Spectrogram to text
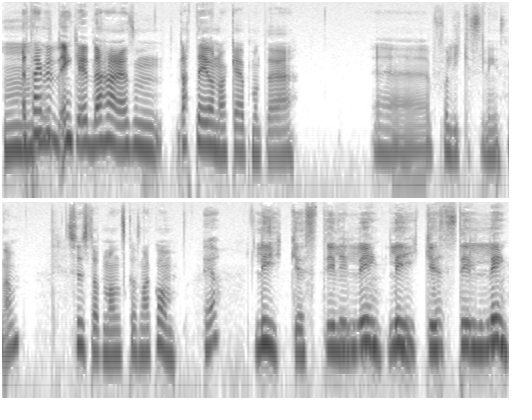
-hmm. Jeg tenkte egentlig det er sånn, Dette er jo noe jeg på en måte eh, for likestillingsnavn syns at man skal snakke om. Ja. Likestilling, likestilling.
